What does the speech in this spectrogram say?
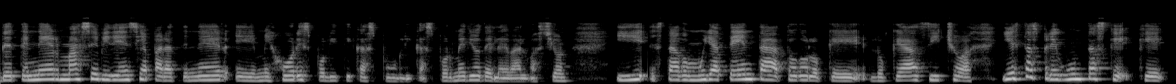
de tener más evidencia para tener mejores políticas públicas por medio de la evaluación. Y he estado muy atenta a todo lo que, lo que has dicho. Y estas preguntas que,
